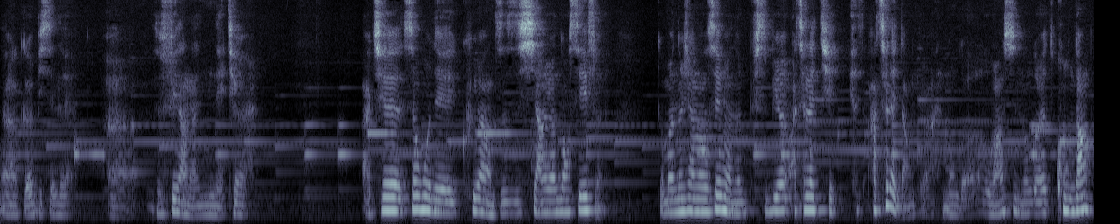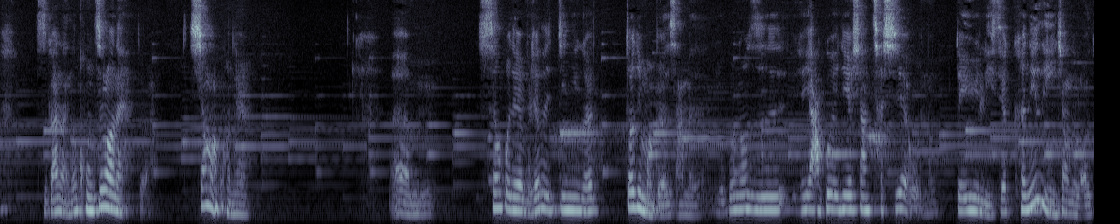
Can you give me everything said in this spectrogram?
呃搿比赛呢呃是非常的难踢个，而且申花队看样子是想要拿三分。葛末侬想拿三分，侬势必要压出来踢，压出来打，对伐？侬搿后防线侬搿空档自家哪能控制牢呢？对伐？相当困难。嗯，申花队勿晓得今年搿到底目标是啥物事？如果侬是亚冠一定要想出线闲话，侬对于联赛肯定是影响是老大。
